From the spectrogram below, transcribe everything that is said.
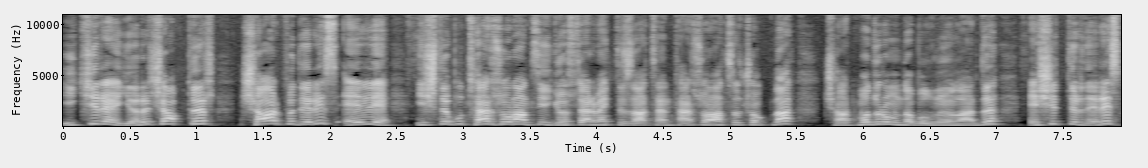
2R yarı çaptır çarpı deriz 50. İşte bu ters orantıyı göstermekte zaten. Ters orantılı çoklar çarpma durumunda bulunuyorlardı. Eşittir deriz.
